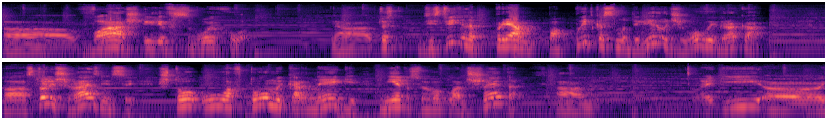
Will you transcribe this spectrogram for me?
э, ваш или в свой ход. А, то есть, действительно, прям попытка смоделировать живого игрока. А, с той лишь разницей, что у Автомы Карнеги нету своего планшета, а, и а,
